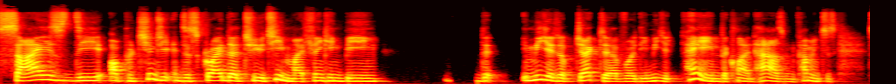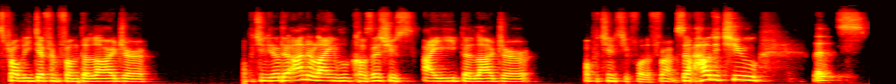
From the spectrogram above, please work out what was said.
size the opportunity and describe that to your team. My thinking being the immediate objective or the immediate pain the client has when coming to is probably different from the larger opportunity or the underlying root cause issues, i.e., the larger opportunity for the firm. So, how did you let's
